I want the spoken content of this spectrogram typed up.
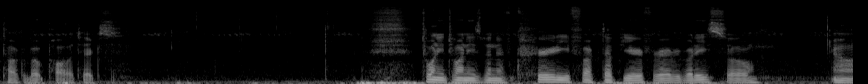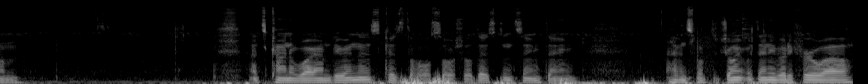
talk about politics. 2020 has been a pretty fucked up year for everybody, so um, that's kind of why I'm doing this because the whole social distancing thing. I haven't smoked a joint with anybody for a while,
